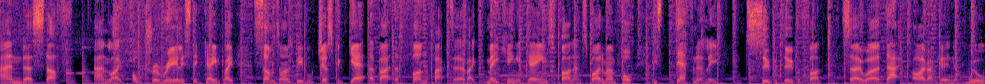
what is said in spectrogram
and uh, stuff and like ultra realistic gameplay. Sometimes people just forget about the fun factor, about making games fun. And Spider Man 4 is definitely super duper fun. So uh, that I reckon will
